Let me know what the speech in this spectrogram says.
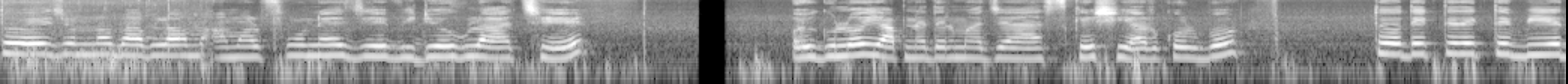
তো এই জন্য ভাবলাম আমার ফোনে যে ভিডিওগুলো আছে, ওইগুলোই আপনাদের মাঝে আজকে শেয়ার করব। তো দেখতে দেখতে বিয়ের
